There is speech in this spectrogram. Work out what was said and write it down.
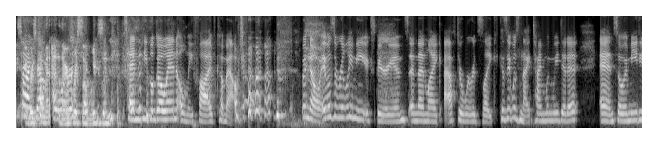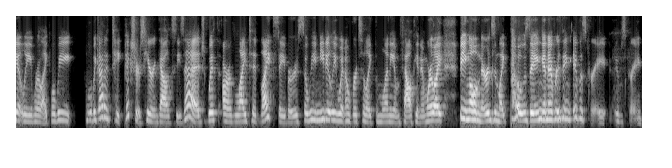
lightsabers coming out of there for- for some reason. 10 people go in, only five come out. but no, it was a really neat experience. And then, like, afterwards, like, because it was nighttime when we did it. And so immediately we're like, well, we. Well, we got to take pictures here in Galaxy's Edge with our lighted lightsabers. So we immediately went over to like the Millennium Falcon and we're like being all nerds and like posing and everything. It was great. It was great.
